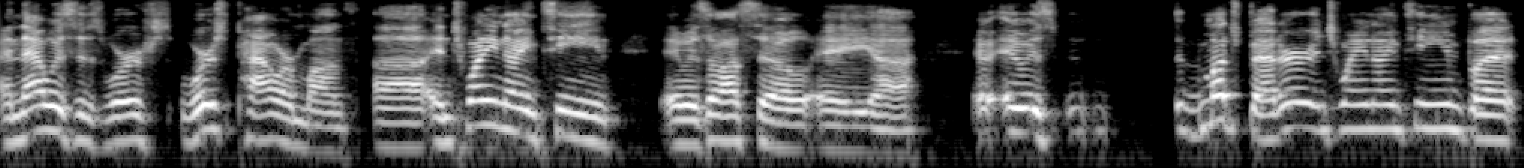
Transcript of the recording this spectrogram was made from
and that was his worst worst power month. Uh, in 2019, it was also a uh, it, it was much better in 2019, but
